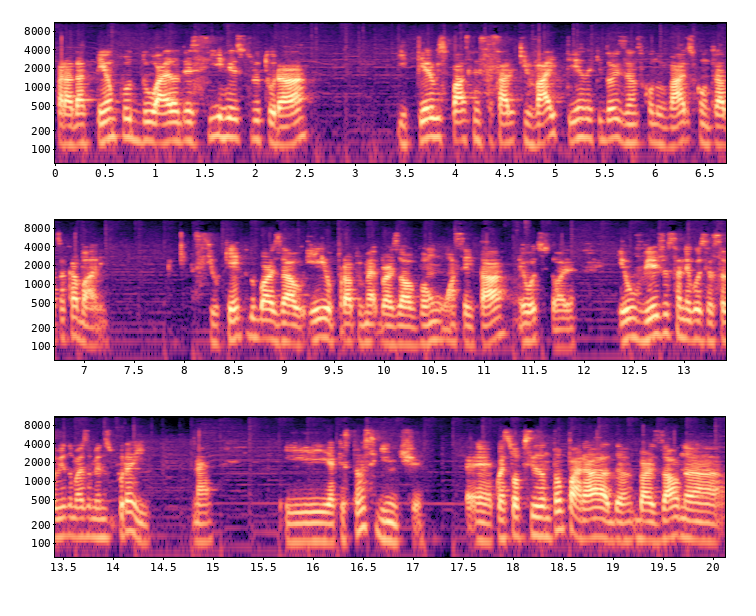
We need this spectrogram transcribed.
para dar tempo do Islanders se reestruturar e ter o espaço necessário que vai ter daqui dois anos, quando vários contratos acabarem. Se o camp do Barzal e o próprio Matt Barzal vão aceitar, é outra história. Eu vejo essa negociação indo mais ou menos por aí, né? E a questão é a seguinte, é, com essa off-season tão parada, Barzal na,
